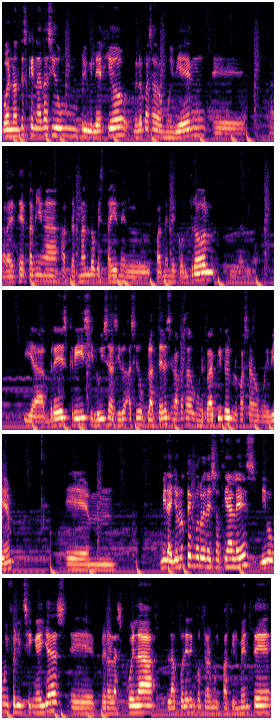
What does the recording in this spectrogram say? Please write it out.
Bueno, antes que nada ha sido un privilegio, me lo he pasado muy bien. Eh, agradecer también a, Fernando que está ahí en el panel de control y a Andrés, Chris y Luisa. Ha sido, ha sido un placer, se me ha pasado muy rápido y me lo he pasado muy bien. Eh, Mira, yo no tengo redes sociales, vivo muy feliz sin ellas, eh, pero la escuela la pueden encontrar muy fácilmente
